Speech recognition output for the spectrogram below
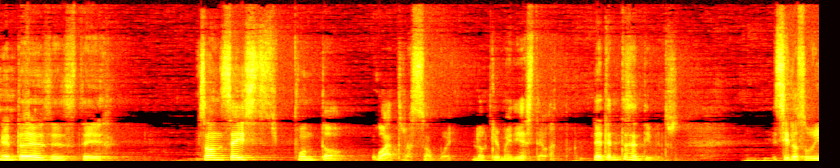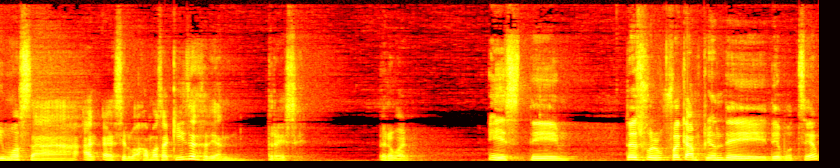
Entonces, este. Son 6.4 Subway, lo que medía este vato. De 30 centímetros. Si lo subimos a, a- a- Si lo bajamos a 15, serían 13. Pero bueno. Este. Entonces fue, fue campeón de, de boxeo.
